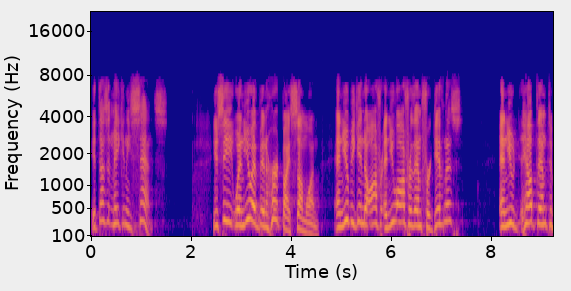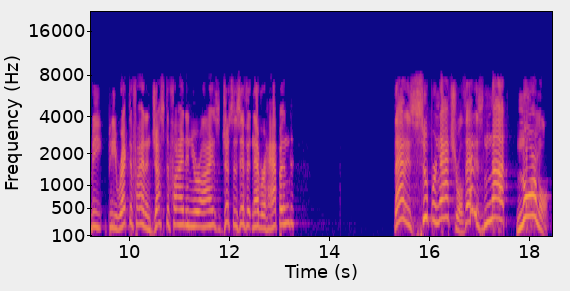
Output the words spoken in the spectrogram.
It doesn't make any sense. You see, when you have been hurt by someone and you begin to offer, and you offer them forgiveness, and you help them to be, be rectified and justified in your eyes, just as if it never happened, that is supernatural. That is not normal.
